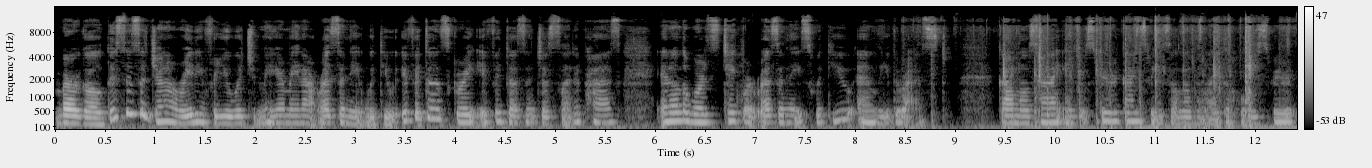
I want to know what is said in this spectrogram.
Virgo, this is a general reading for you which may or may not resonate with you. If it does, great. If it doesn't, just let it pass. In other words, take what resonates with you and leave the rest. God Most High, Angel Spirit Guides, Beings of Love and Light, the Holy Spirit.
